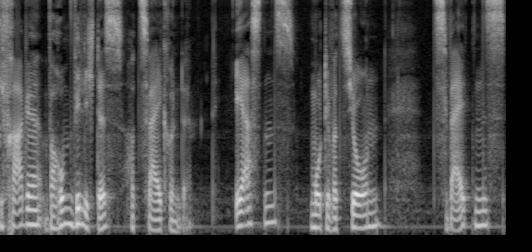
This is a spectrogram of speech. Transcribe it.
Die Frage, warum will ich das, hat zwei Gründe. Erstens Motivation, zweitens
